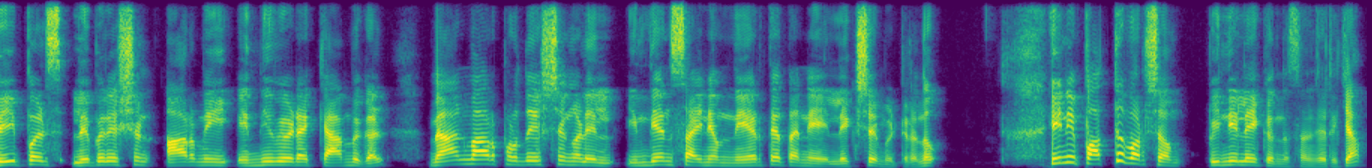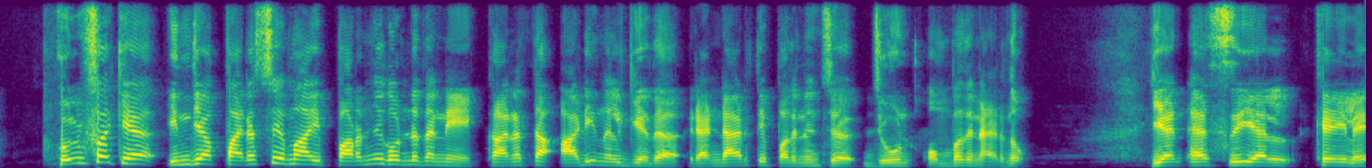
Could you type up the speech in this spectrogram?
People's Liberation Army എന്നിവയുടെ ക്യാമ്പുകൾ മ്യാൻമാർ പ്രദേശങ്ങളിൽ ഇന്ത്യൻ സൈന്യം നേരത്തെ തന്നെ ലക്ഷ്യമിട്ടിരുന്നു. ഇനി പത്ത് വർഷം പിന്നിലേക്കൊന്ന് സഞ്ചരിക്കാം. ഉൾഫയ്ക്ക് ഇന്ത്യ പരസ്യമായി പറഞ്ഞുകൊണ്ട് തന്നെ കനത്ത അടി നൽകിയത് രണ്ടായിരത്തി പതിനഞ്ച് ജൂൺ ഒമ്പതിനായിരുന്നു. എൻ എസ് സി എൽ കെയിലെ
